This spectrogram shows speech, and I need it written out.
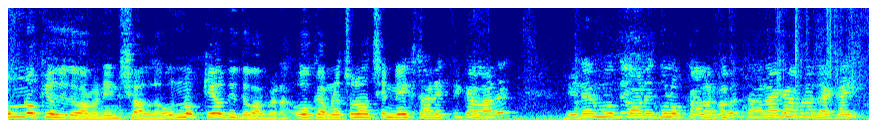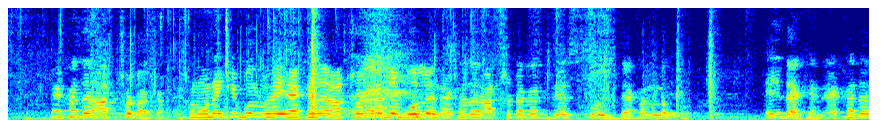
অন্য কেউ দিতে পারবে না ইনশাল্লাহ অন্য কেউ দিতে পারবে না। ওকে আমরা চলে যাচ্ছি নেক্সট আরেকটি কালারে এটার মধ্যে অনেকগুলো কালার হবে। তার আগে আমরা দেখাই এক হাজার আটশো টাকা। এখন অনেকেই বলবে, ভাই, এক হাজার আটশো টাকা যে বললেন, এক হাজার আটশো টাকার ড্রেস কই? দেখান না তো। এই দেখেন, এক হাজার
